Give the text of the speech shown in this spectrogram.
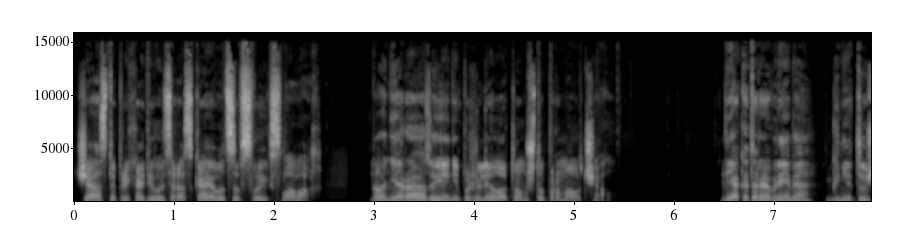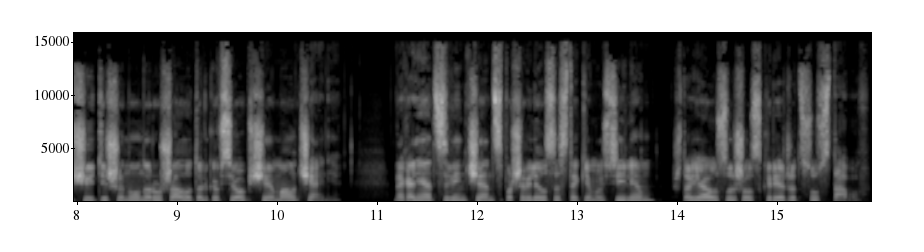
часто приходилось раскаиваться в своих словах. Но ни разу я не пожалел о том, что промолчал. Некоторое время гнетущую тишину нарушало только всеобщее молчание. Наконец Винченц пошевелился с таким усилием, что я услышал скрежет суставов.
